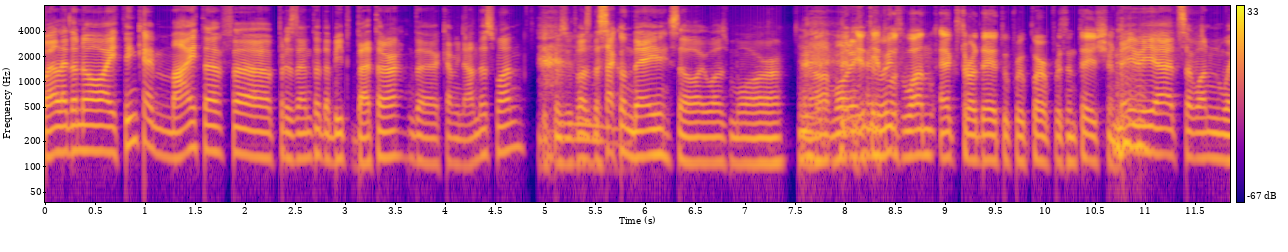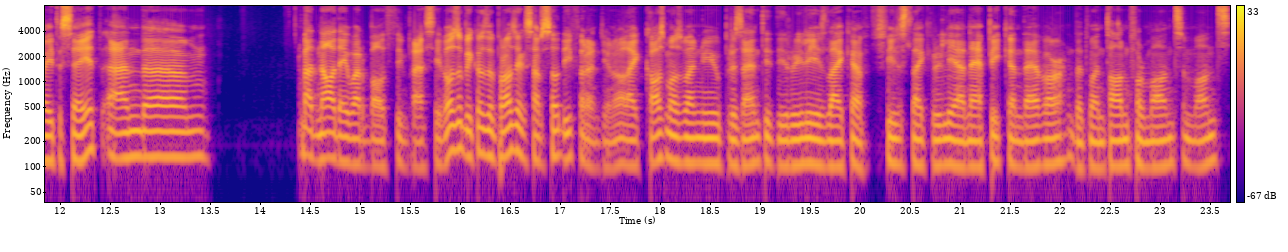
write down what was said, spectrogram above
Well, I don't know. I think I might have uh, presented a bit better the Caminandes one because it was the second day, so I was more, you know, more it it. was one extra day to prepare presentation. Maybe yeah, it's a one way to say it. And um, but no, they were both impressive. Also because the projects are so different. You know, like Cosmos, when you present it, it really is like a feels like really an epic endeavor that went on for months and months.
